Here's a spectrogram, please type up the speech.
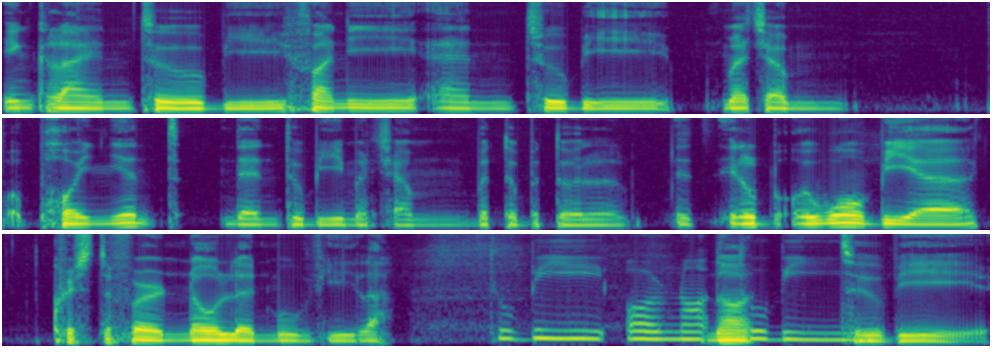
inclined to be funny and to be macam poignant than to be macam betul-betul. It, it'll it won't be a Christopher Nolan movie lah. To be or not, Not to be. To be.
